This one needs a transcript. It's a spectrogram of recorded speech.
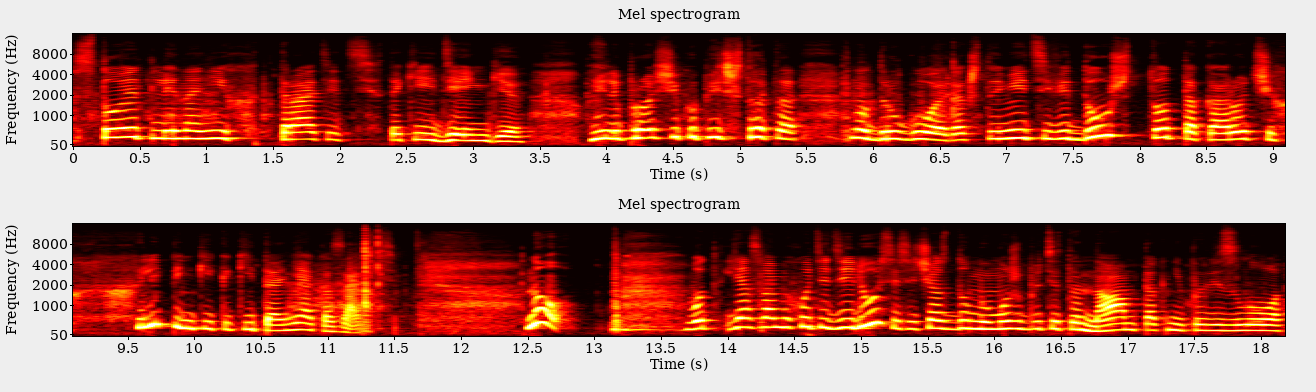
стоит ли на них тратить такие деньги? Или проще купить что-то, ну, другое? Так что имейте в виду, что-то, короче, хлипенькие какие-то они оказались. Ну, вот я с вами хоть и делюсь, а сейчас думаю, может быть, это нам так не повезло.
